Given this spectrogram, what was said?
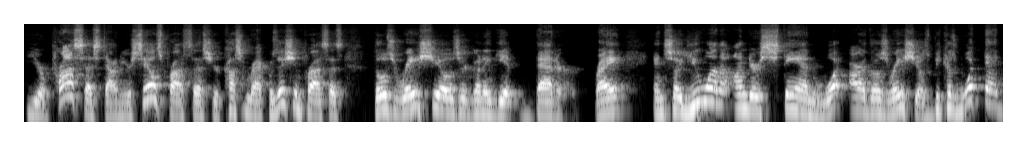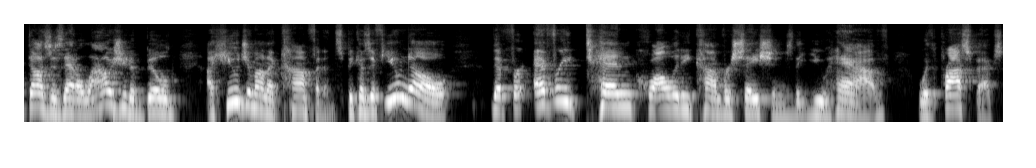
your process down, your sales process, your customer acquisition process, those ratios are going to get better, right? And so you want to understand what are those ratios because what that does is that allows you to build a huge amount of confidence. Because if you know that for every 10 quality conversations that you have with prospects,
